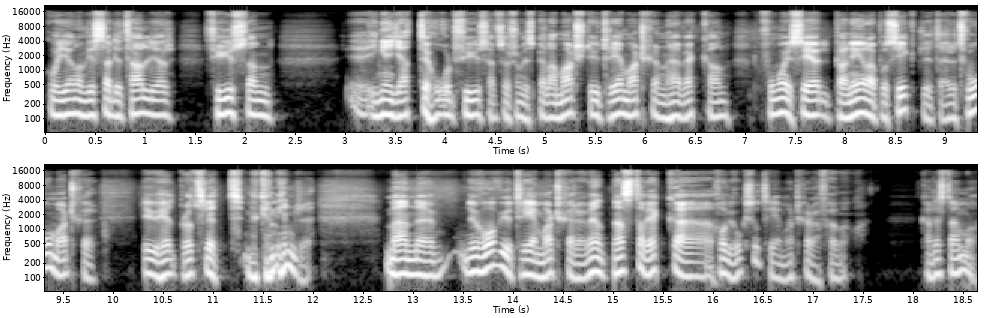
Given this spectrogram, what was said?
gå igenom vissa detaljer, fysen, Eh, ingen jättehård fys eftersom vi spelar match. Det är ju tre matcher den här veckan. Då får man ju se, planera på sikt lite. Är det två matcher, det är ju helt plötsligt mycket mindre. Men eh, nu har vi ju tre matcher. Vänt, nästa vecka har vi också tre matcher för mig. Kan det stämma?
